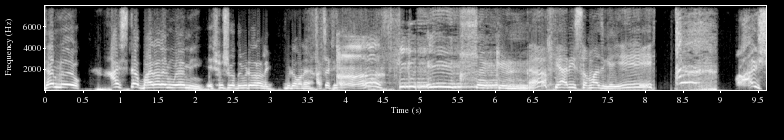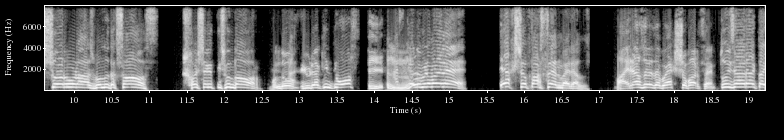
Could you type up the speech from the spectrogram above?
যেমন আজকে ভাইরাল আমি আমি। এই শশী কত ভিডিও বানালে ভিডিও বানায়? আচ্ছা ঠিক আছে। ঠিক আছে এক সেকেন্ড প্যারি সমাজ গই আই সরোরাস বন্ধু দেখছস? শশীকে কি সুন্দর? বন্ধু ভিডিওটা কিন্তু অস্থির। আজকে ভিডিও বানালে 100% ভাইরাল ভাইরাল হয়ে যাব 100% তুই যা একটা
